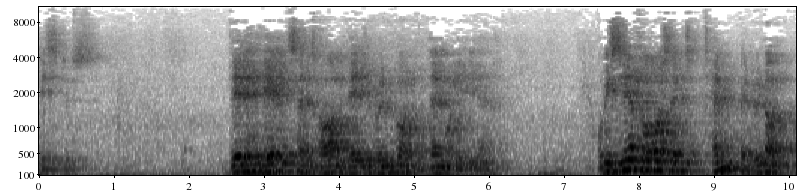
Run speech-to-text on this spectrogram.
Kristus. Det er det helt sentrale, det er grunnvollen. Den må ligge der. Og vi ser for oss et tempel under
